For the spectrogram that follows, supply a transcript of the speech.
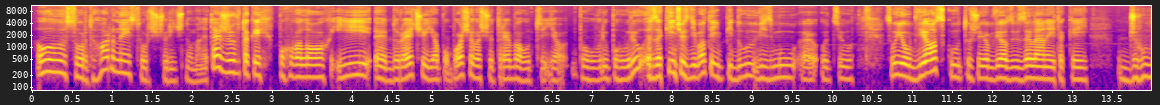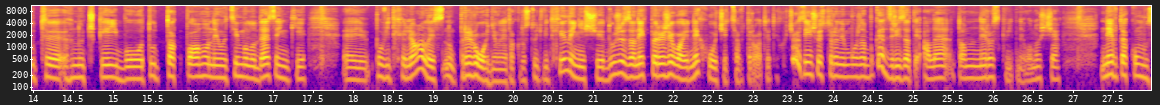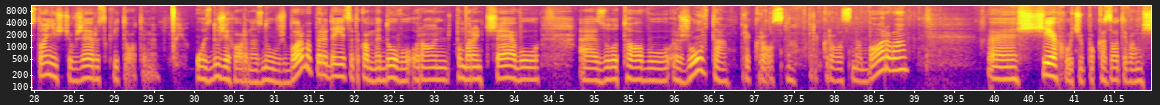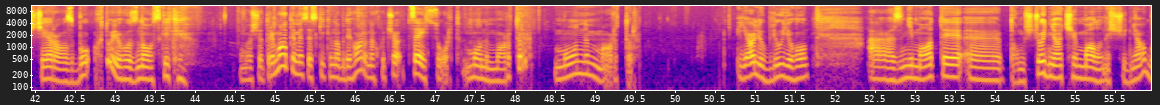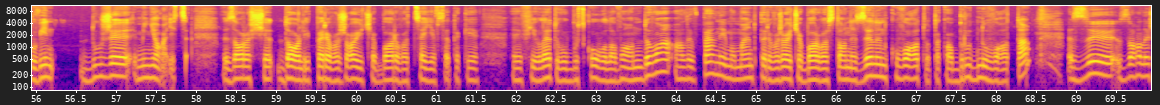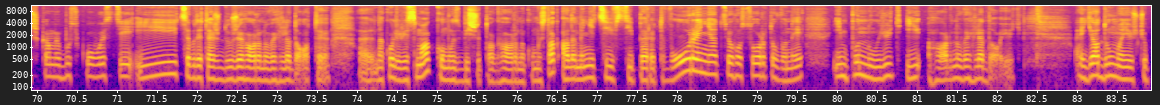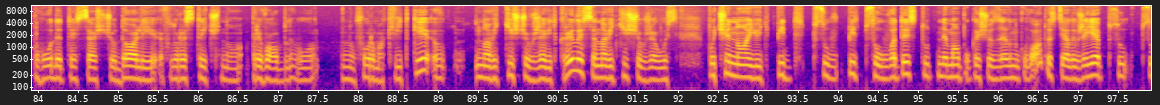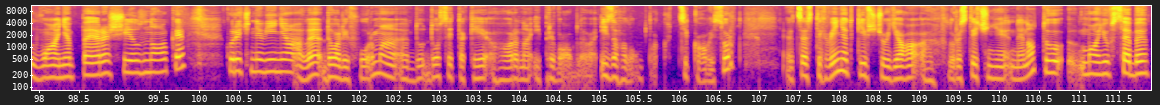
О, сорт гарний, сорт щорічно у мене теж в таких похвалах. І, е, до речі, я побачила, що треба, от я поговорю, поговорю, закінчу знімати і піду, візьму е, оцю свою обв'язку, ту, що я обв'язую зелений такий джгут е, гнучкий, бо тут так пагони, оці молодесенькі, е, повідхилялись. Ну, природні вони так ростуть відхилені, що я дуже за них переживаю. Не хочеться втратити. Хоча з іншої сторони можна букет зрізати, але там не розквітне. Воно ще не в такому стані, що вже розквітатиме. Ось дуже гарна знову ж барва передається, така медово-оранж, помаранчево, е, золотаво жовта. Прекрасна, прекрасна барва. Е, Ще хочу показати вам ще раз, бо хто його знав, скільки вона ще триматиметься, скільки вона буде гарна. Хоча цей сорт Монмартр, Монмартр. Я люблю його е, знімати е, там щодня чи мало не щодня, бо він дуже міняється. Зараз ще далі переважаюча барва це є все-таки фіолетово-бусково-лавандова, але в певний момент переважаюча барва стане зеленкувато, така бруднувата з залишками бусковості, і це буде теж дуже гарно виглядати. Е, На кольорі смак комусь більше так гарно, комусь так. Але мені ці всі перетворення цього сорту вони імпонують і гарно виглядають. Е, Я думаю, що погодитися, що далі флористично привабливо ну, форма квітки, е, навіть ті, що вже відкрилися, навіть ті, що вже ось починають підпсу, підпсовуватись. Тут нема поки що зеленкуватості, але вже є псу, псування перші ознаки коричневіння, але далі форма е, досить таки гарна і приваблива. І загалом так, цікавий сорт. Е, Це з тих винятків, що я флористичні не надто маю в себе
